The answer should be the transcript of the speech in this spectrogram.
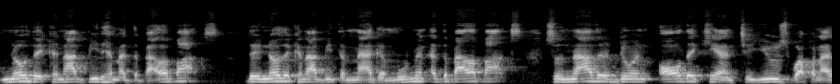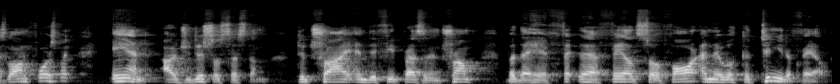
know they cannot beat him at the ballot box. They know they cannot beat the MAGA movement at the ballot box. So now they're doing all they can to use weaponized law enforcement and our judicial system to try and defeat President Trump but they have, they have failed so far and they will continue to fail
